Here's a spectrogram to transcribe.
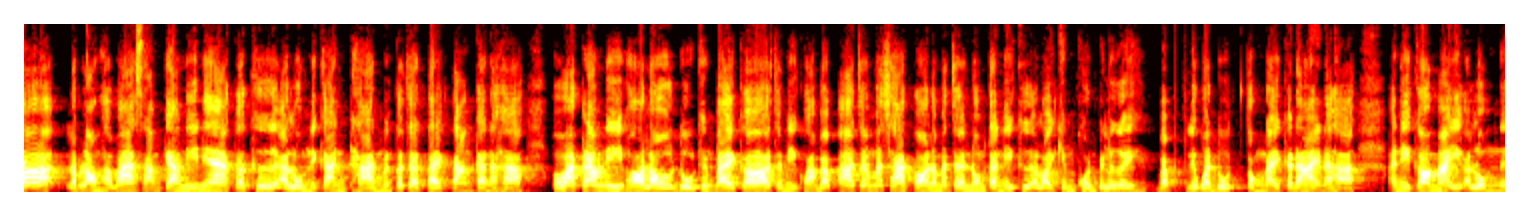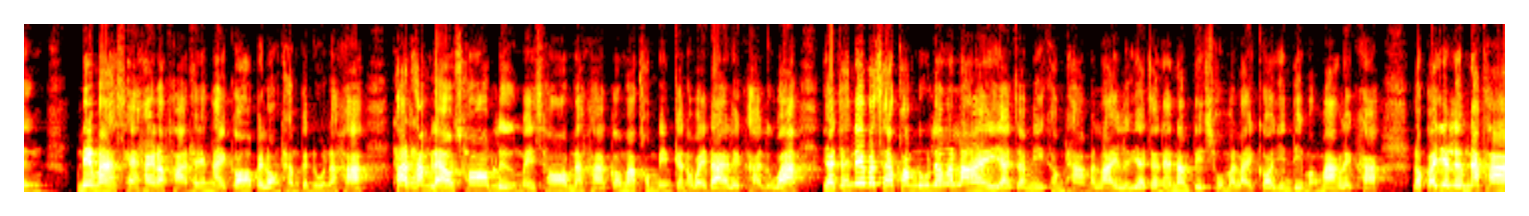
ก็รับรองค่ะว่า 3 แก้วนี้เนี่ยก็คืออารมณ์ในการทานมันก็จะแตกต่างกันนะคะ เพราะว่าแก้วนี้พอเราดูดขึ้นไปก็จะมีความแบบอ้าเจอมัทฉะก่อนแล้วมาเจอนมแต่นี้คืออร่อยเข้มข้นไปเลย แบบเรียกว่าดูดตรงไหนก็ได้นะคะ อันนี้ก็มาอีกอารมณ์หนึ่งเนี่ยมาแชร์ให้แล้วค่ะถ้ายังไงก็ไปลองทำกันดูนะคะ ถ้าทำแล้วชอบหรือไม่ชอบนะคะ ก็มาคอมเมนต์กันเอาไว้ได้เลยค่ะ หรือว่าอยากจะให้เน่มาแชร์ความรู้เรื่องอะไร อยากจะมีคำถามอะไร หรืออยากจะแนะนำติชมอะไรก็ยินดีมาก ๆเลยค่ะแล้วก็อย่าลืมนะคะ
